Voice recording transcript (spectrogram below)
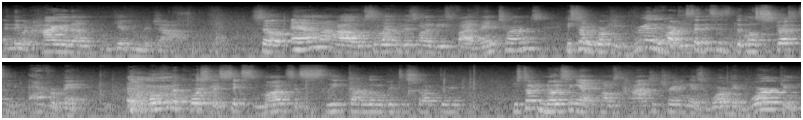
and they would hire them and give them the job. So M uh, was selected as one of these five interns. He started working really hard. He said this is the most stressed he'd ever been. Over the course of the six months, his sleep got a little bit disrupted. He started noticing he had problems concentrating his work at work, and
